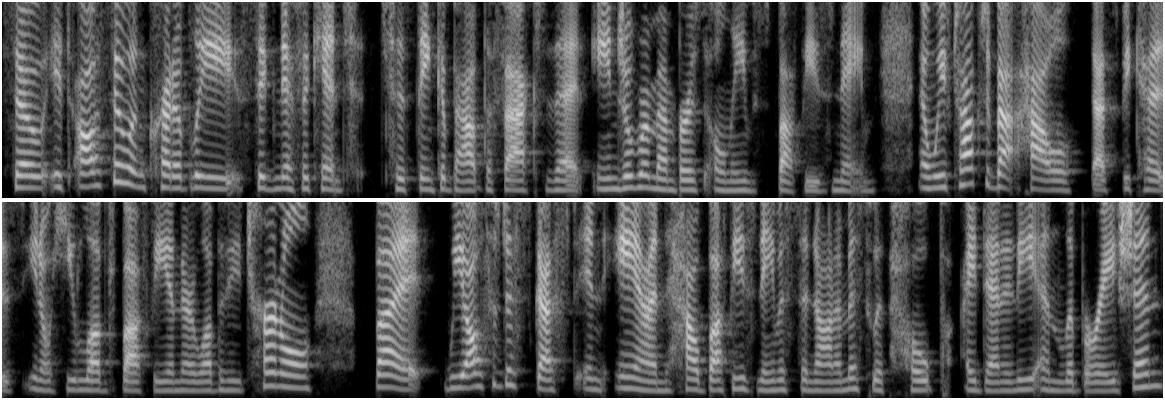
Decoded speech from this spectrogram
So it's also incredibly significant to think about the fact that Angel remembers only Buffy's name. And we've talked about how that's because, you know, he loved Buffy and their love is eternal. But we also discussed in Anne how Buffy's name is synonymous with hope, identity, and liberation.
